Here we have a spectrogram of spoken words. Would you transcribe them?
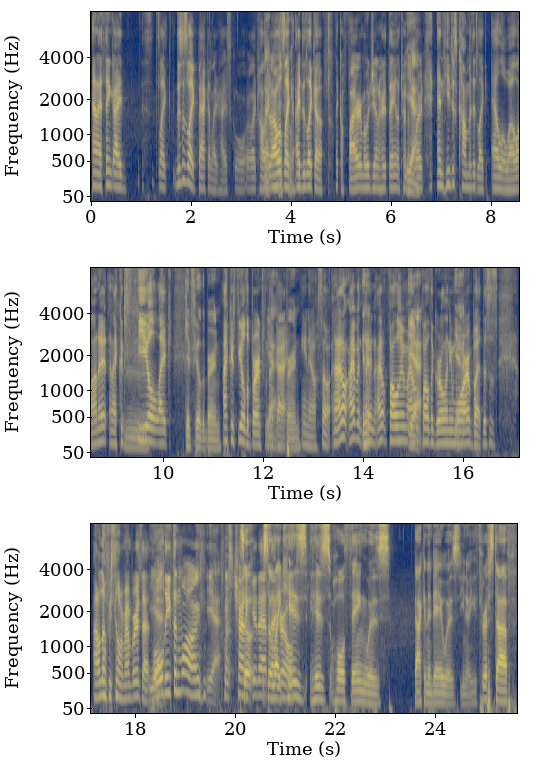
and I think I like this is like back in like high school or like college. Back I was like school. I did like a like a fire emoji on her thing, like trying Yeah. to flirt, and he just commented like LOL on it, and I could Mm. feel like Could feel the burn. I could feel the burn from Yeah, that guy. burn. you know. So and I don't I haven't I mean I don't follow him. I don't follow the girl anymore. But this is I don't know if he still remembers that old Ethan Wong Yeah. was trying so, to get at so that like girl. his his whole thing was back in the day was you know you thrift stuff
